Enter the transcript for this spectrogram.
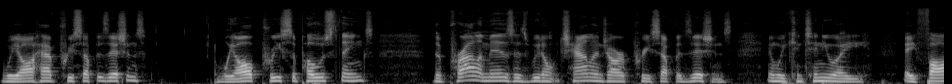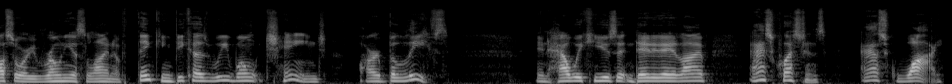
We all have presuppositions. We all presuppose things. The problem is, is we don't challenge our presuppositions and we continue a, a false or erroneous line of thinking because we won't change our beliefs. And how we can use it in day to day life, ask questions. Ask why.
